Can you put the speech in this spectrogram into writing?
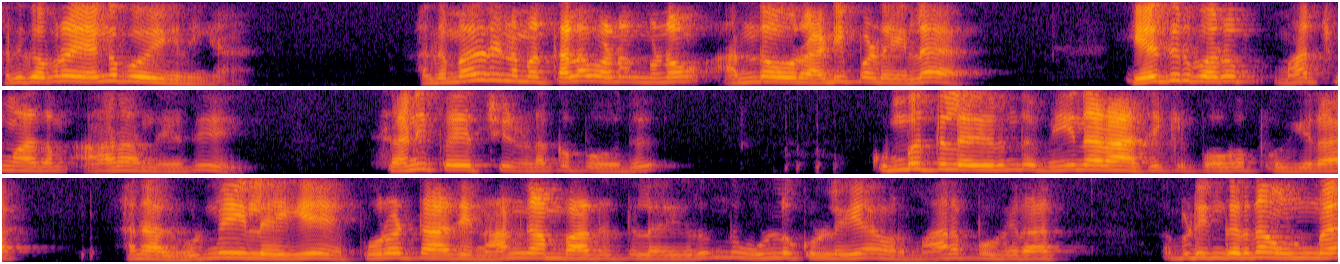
அதுக்கப்புறம் எங்கே போவீங்க நீங்கள் அந்த மாதிரி நம்ம தலை வணங்கணும். அந்த ஒரு அடிப்படையில் எதிர்வரும் மார்ச் மாதம் ஆறாம் தேதி சனி பயிற்சி நடக்கப் போகுது. கும்பத்தில் இருந்து மீனராசிக்கு போக போகிறார். ஆனால் உண்மையிலேயே புரட்டாதி நான்காம் பாதத்தில் இருந்து உள்ளுக்குள்ளேயே அவர் மாறப்போகிறார் அப்படிங்கிறது தான் உண்மை.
